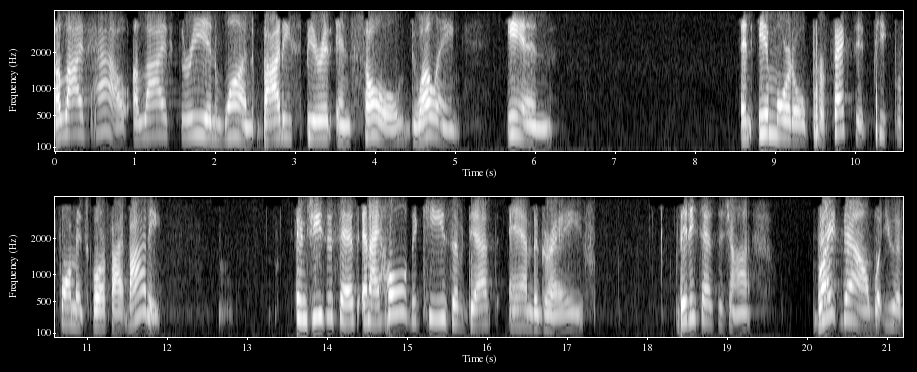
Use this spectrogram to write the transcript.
Alive how? Alive three in one, body, spirit, and soul, dwelling in an immortal, perfected, peak performance, glorified body. And Jesus says, and I hold the keys of death and the grave. Then he says to John, write down what you have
